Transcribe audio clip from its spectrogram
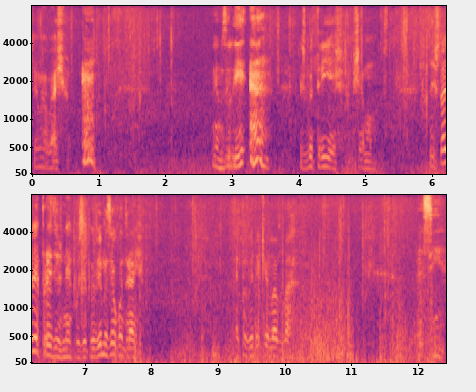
Chama abaixo. Vemos ali as baterias, que chamam. Deste lado é prédios, né? Pois é para ver, mas é o contrário. É para ver daquele lado lá. É assim,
